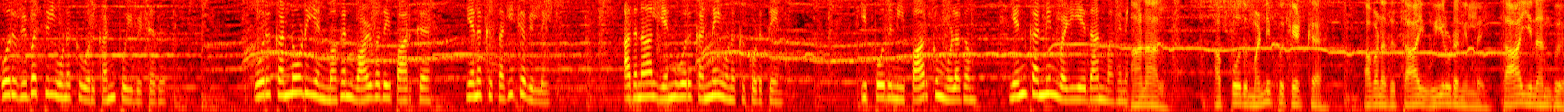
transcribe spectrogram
ஒரு விபத்தில் உனக்கு ஒரு கண் போய்விட்டது. ஒரு கண்ணோடு என் மகன் வாழ்வதை பார்க்க எனக்கு சகிக்கவில்லை. அதனால் என் ஒரு கண்ணை உனக்கு கொடுத்தேன். இப்போது நீ பார்க்கும் உலகம் என் கண்ணின் வழியேதான் மகனே. ஆனால் அப்போது மன்னிப்பு கேட்க அவனது தாய் உயிருடன் இல்லை. தாயின் அன்பு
